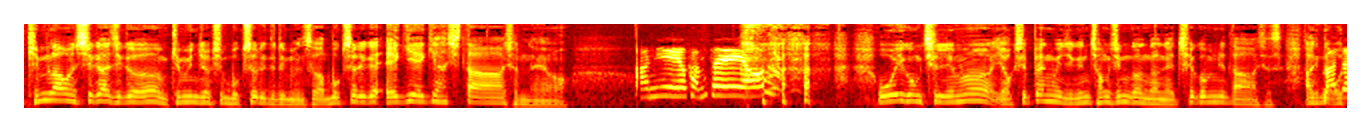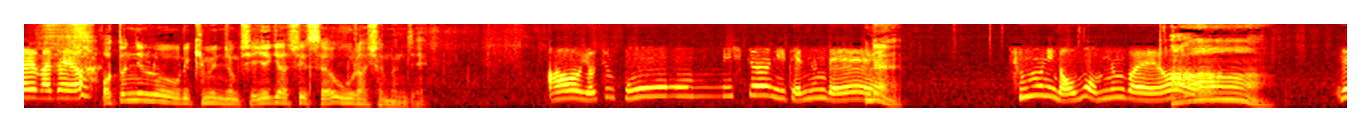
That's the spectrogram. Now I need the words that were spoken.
김라온 씨가 지금 김윤정 씨 목소리 들으면서 목소리가 애기애기 하시다 하셨네요. 아니에요. 감사해요. 5207님은 역시 백뮤직은 정신건강에 최고입니다 하셨어요. 아, 근데 맞아요, 맞아요. 어, 떤 일로 우리 김윤정 씨 얘기할 수 있어요? 우울하셨는지. 아우, 요즘 봄 시즌이 됐는데 네. 주문이 너무 없는 거예요. 아, 네,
